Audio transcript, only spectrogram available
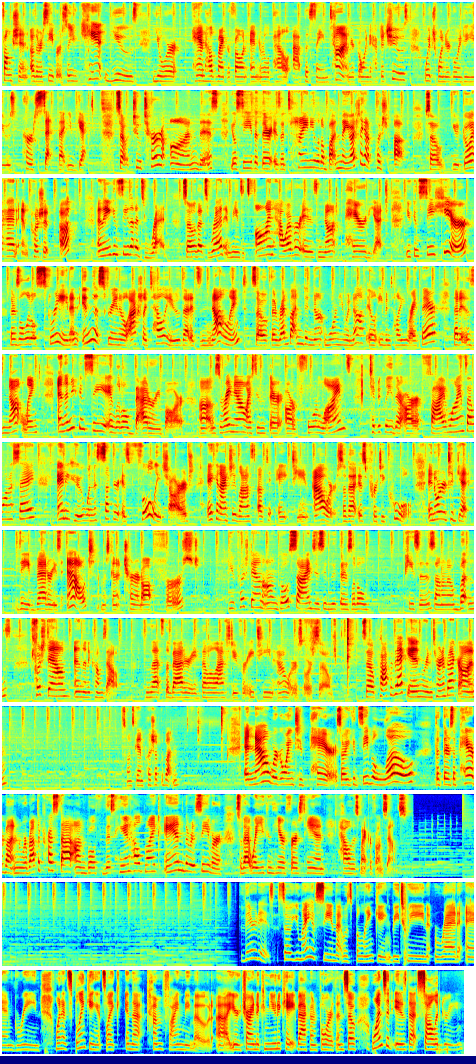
function of the receiver. So you can't use your handheld microphone and your lapel at the same time. You're going to have to choose which one you're going to use per set that you get. So to turn on this, you'll see that there is a tiny little button that you actually gotta push up. So you'd go ahead and push it up and then you can see that it's red. So that's red, it means it's on, however, it is not paired yet. You can see here there's a little screen and in this screen it'll actually tell you that it's not linked. So if the red button did not warn you enough, it'll even tell you right there that it is not linked. And then you can see a little battery bar. Um, so right now I see that there are four lines. Typically there are five lines I wanna say. Anywho, when this sucker is fully charged, it can actually last up to 18 hours. So that is pretty cool. In order to get the batteries out, I'm just gonna turn it off first. You push down on both sides, you see that there's little pieces, I don't know, buttons. Push down and then it comes out. So that's the battery that will last you for 18 hours or so. So pop it back in, we're gonna turn it back on. So once again, push up the button. And now we're going to pair. So you can see below that there's a pair button. We're about to press that on both this handheld mic and the receiver, so that way you can hear firsthand how this microphone sounds. There it is. So you might have seen that was blinking between red and green. When it's blinking, it's like in that come find me mode. Uh, you're trying to communicate back and forth. And so once it is that solid green,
